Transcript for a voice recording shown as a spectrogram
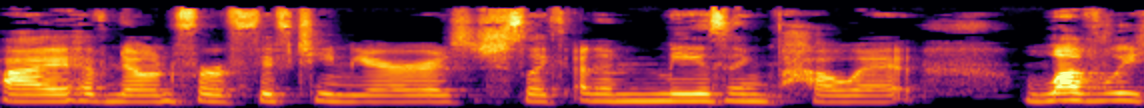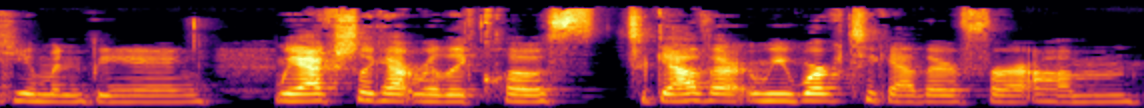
I have known for 15 years. She's like an amazing poet, lovely human being. We actually got really close together. We worked together for um,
